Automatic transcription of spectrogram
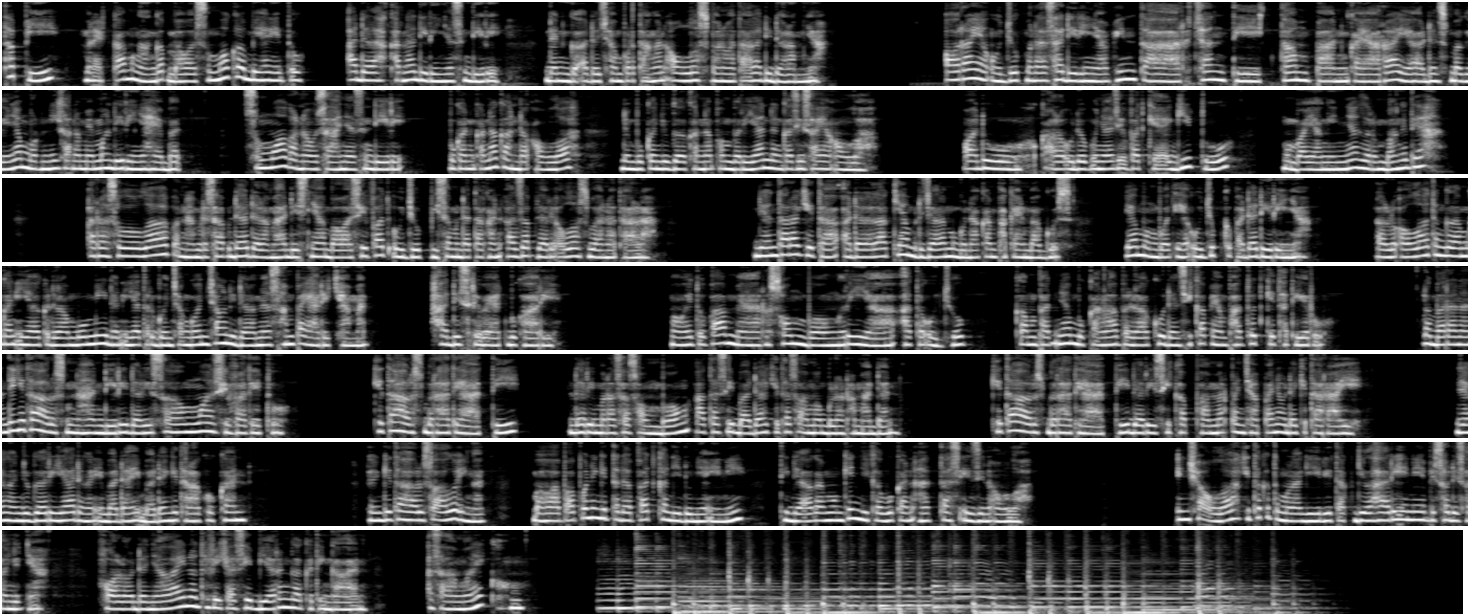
Tapi, mereka menganggap bahwa semua kelebihan itu adalah karena dirinya sendiri dan gak ada campur tangan Allah Subhanahu wa taala di dalamnya. Orang yang ujub merasa dirinya pintar, cantik, tampan, kaya raya, dan sebagainya murni karena memang dirinya hebat. Semua karena usahanya sendiri, bukan karena kehendak Allah, dan bukan juga karena pemberian dan kasih sayang Allah. Waduh, kalau udah punya sifat kayak gitu, membayanginnya serem banget ya. Rasulullah pernah bersabda dalam hadisnya bahwa sifat ujub bisa mendatangkan azab dari Allah Subhanahu wa taala. Di antara kita ada lelaki yang berjalan menggunakan pakaian bagus, yang membuat ia ujub kepada dirinya. Lalu Allah tenggelamkan ia ke dalam bumi dan ia tergoncang-goncang di dalamnya sampai hari kiamat. Hadis riwayat Bukhari. Mau itu pamer, sombong, ria, atau ujub, Keempatnya bukanlah perilaku dan sikap yang patut kita tiru. Lebaran nanti kita harus menahan diri dari semua sifat itu. Kita harus berhati-hati dari merasa sombong atas ibadah kita selama bulan Ramadan. Kita harus berhati-hati dari sikap pamer pencapaian yang udah kita raih. Jangan juga ria dengan ibadah-ibadah yang kita lakukan. Dan kita harus selalu ingat bahwa apa pun yang kita dapatkan di dunia ini tidak akan mungkin jika bukan atas izin Allah. Insya Allah kita ketemu lagi di takjil hari ini episode selanjutnya. Follow dan nyalain notifikasi biar nggak ketinggalan. Assalamualaikum.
